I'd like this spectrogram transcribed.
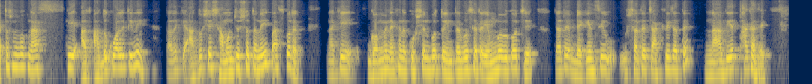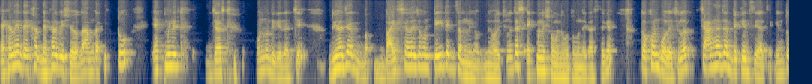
এত সংখ্যক নার্স কি আদৌ কোয়ালিটি নেই? তাদের কি আদৌ সে সামঞ্জস্যতা নেই পাস করার? নাকি গভর্নমেন্ট এখানে কোশ্চেন পত্র ইন্টারভিউ সেটা এমনভাবে করছে, যাতে ভ্যাকেন্সির সাথে চাকরি যাতে না দিয়ে থাকা যায়? এখানে দেখার দেখার বিষয় হলো, আমরা একটু এক মিনিট জাস্ট অন্যদিকে যাচ্ছি। দুই সালে যখন টেট এক্সাম নেওয়া হয়েছিল জাস্ট এক মিনিট সময় নেব তোমাদের কাছ থেকে, তখন বলেছিল চার হাজার ভ্যাকেন্সি আছে, কিন্তু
